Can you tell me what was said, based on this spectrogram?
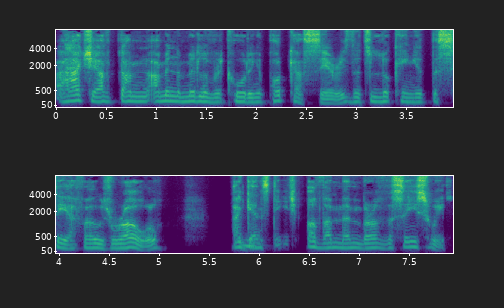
Actually, I've done, I'm in the middle of recording a podcast series that's looking at the CFO's role hmm. against each other member of the C suite.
